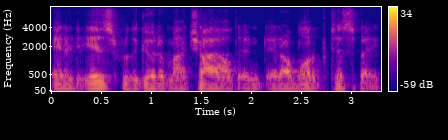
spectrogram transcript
and it is for the good of my child and, and I want to participate.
